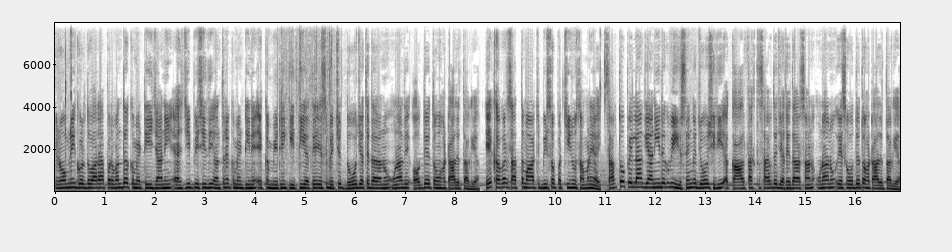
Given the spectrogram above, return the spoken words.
ਸ਼੍ਰੋਮਣੀ ਗੁਰਦੁਆਰਾ ਪ੍ਰਬੰਧਕ ਕਮੇਟੀ ਜਾਨੀ ਐਸਜੀਪੀਸੀ ਦੀ ਅੰਤਰਿਮ ਕਮੇਟੀ ਨੇ ਇੱਕ ਮੀਟਿੰਗ ਕੀਤੀ ਅਤੇ ਇਸ ਵਿੱਚ ਦੋ ਜਥੇਦਾਰਾਂ ਨੂੰ ਉਹਨਾਂ ਦੇ ਅਹੁਦੇ ਤੋਂ ਹਟਾ ਦਿੱਤਾ ਗਿਆ। ਇਹ ਖਬਰ 7 ਮਾਰਚ 2025 ਨੂੰ ਸਾਹਮਣੇ ਆਈ। ਸਭ ਤੋਂ ਪਹਿਲਾਂ ਗਿਆਨੀ ਰਘਵੀਰ ਸਿੰਘ ਜੋ ਸ੍ਰੀ ਅਕਾਲ ਤਖਤ ਸਾਹਿਬ ਦੇ ਜਥੇਦਾਰ ਸਨ, ਉਹਨਾਂ ਨੂੰ ਇਸ ਅਹੁਦੇ ਤੋਂ ਹਟਾ ਦਿੱਤਾ ਗਿਆ।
